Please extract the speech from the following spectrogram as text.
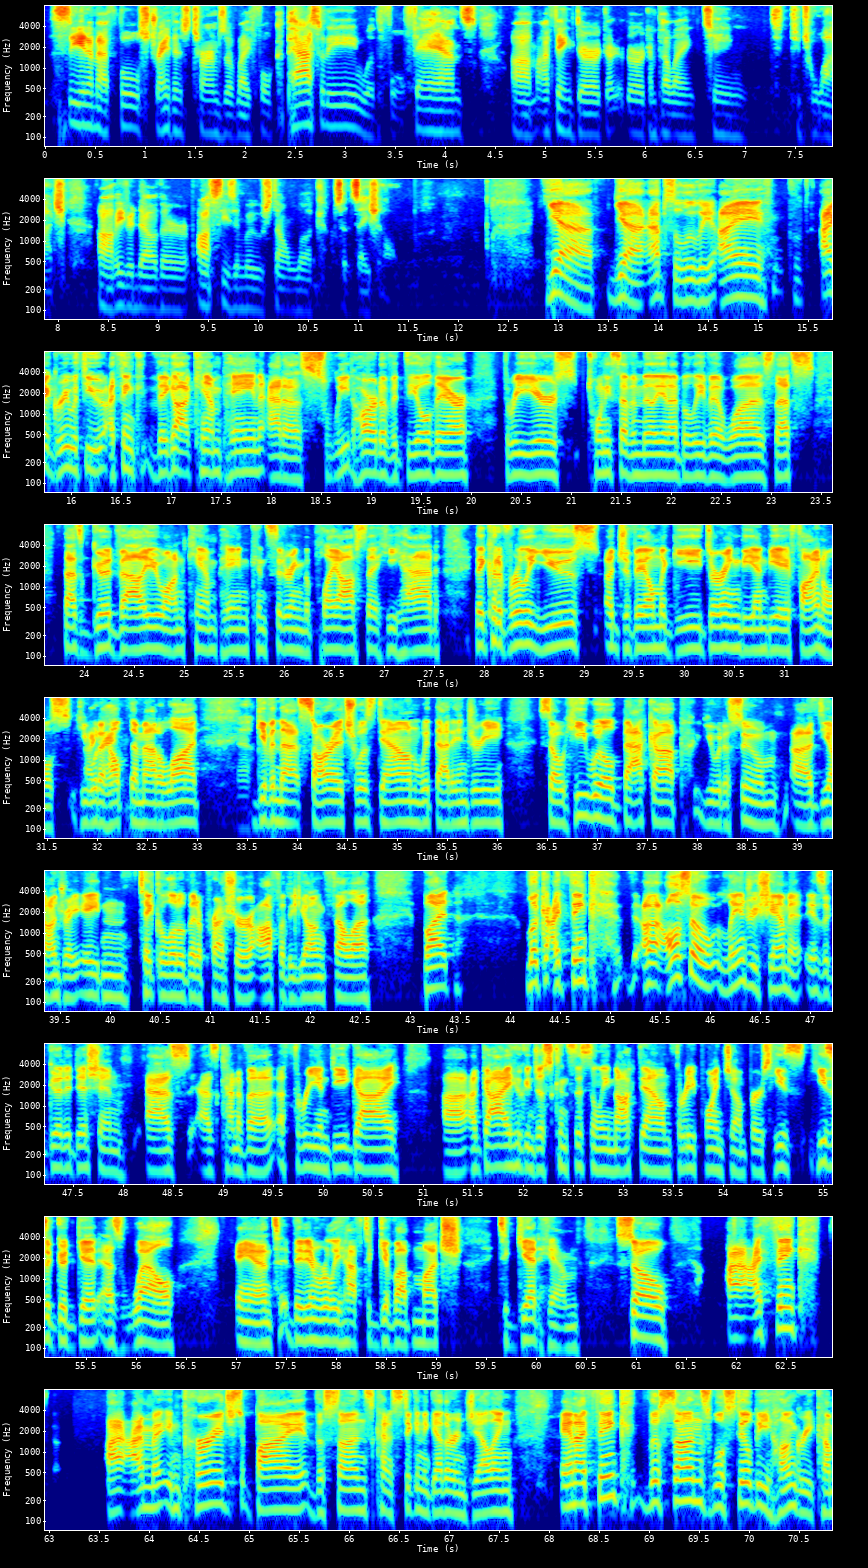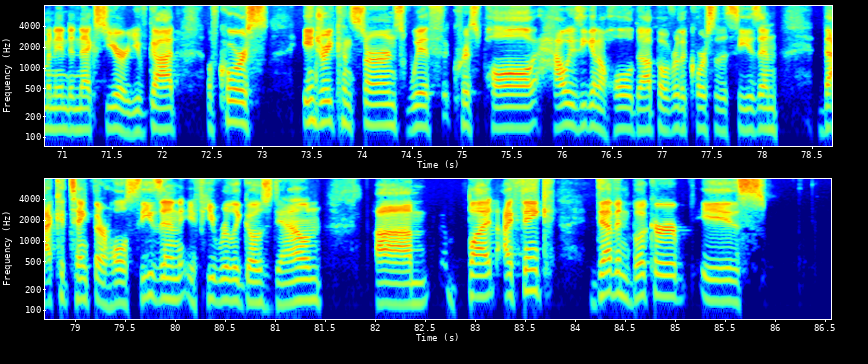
seeing them at full strength in terms of like full capacity with full fans, um, I think they're they're a compelling team to, to watch, um, even though their offseason moves don't look sensational. Yeah, yeah, absolutely. I I agree with you. I think they got Cam Payne at a sweetheart of a deal there. Three years, 27 million, I believe it was. That's that's good value on Cam Payne considering the playoffs that he had. They could have really used a JaVale McGee during the NBA finals. He would have helped them out a lot, yeah. given that Saric was down with that injury. So he will back up, you would assume, uh, DeAndre Ayton, take a little bit of pressure off of the young fella. But look, I think uh, also Landry Shamet is a good addition as as kind of a, a three and D guy. Uh, a guy who can just consistently knock down three point jumpers. He's he's a good get as well, and they didn't really have to give up much to get him. So I, I think I, am encouraged by the Suns kind of sticking together and gelling. And I think the Suns will still be hungry coming into next year. You've got, of course, injury concerns with Chris Paul. How is he going to hold up over the course of the season? That could tank their whole season if he really goes down. Um, but I think Devin Booker is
